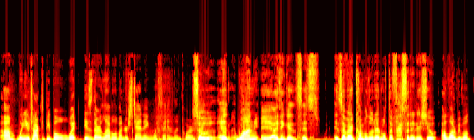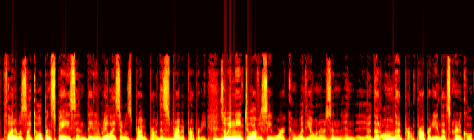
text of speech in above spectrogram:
um, when you talk to people, what is their level of understanding with the inland port? So, it, one, I think it's it's it's a very convoluted, multifaceted issue. A lot of people thought it was like open space, and they didn't realize there was private. Pro- this is private property, so we need to obviously work with the owners and and uh, that own that pro- property, and that's critical.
